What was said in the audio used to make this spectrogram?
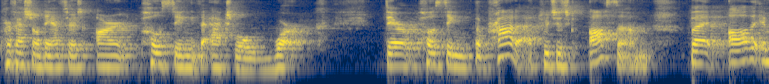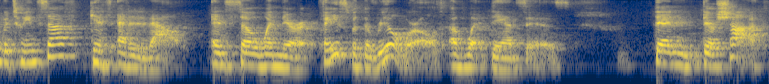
professional dancers aren't posting the actual work; they're posting the product, which is awesome, but all the in between stuff gets edited out. And so, when they're faced with the real world of what dance is, then they're shocked.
